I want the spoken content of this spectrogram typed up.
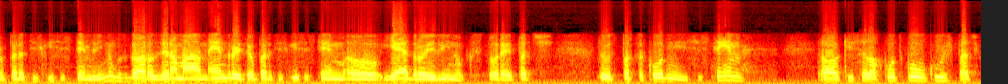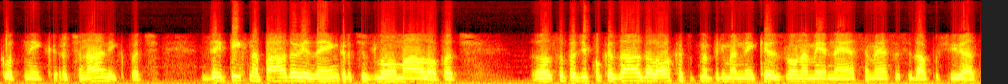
operacijski sistem Linux gor, oziroma Android je operacijski sistem, uh, jedro je Linux. Torej, pač, to je odprtokodni sistem, uh, ki se lahko tako okuži pač, kot nek računalnik. Pač. Zdaj teh napadov je zaenkrat zelo malo. Pač, so pa že pokazali, da lahko tudi naprimer, neke zelo namerne SMS-e se da pošiljati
